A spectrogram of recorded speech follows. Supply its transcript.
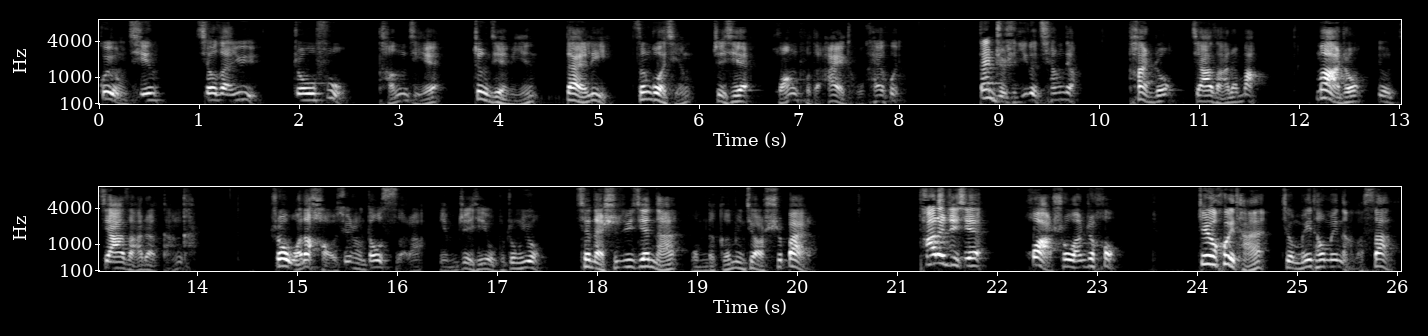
桂永清、肖赞玉、周富、滕杰、郑介民、戴笠、曾国情这些黄埔的爱徒开会，但只是一个腔调，叹中夹杂着骂，骂中又夹杂着感慨，说：“我的好学生都死了，你们这些又不中用，现在时局艰难，我们的革命就要失败了。”他的这些话说完之后，这个会谈就没头没脑的散了。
